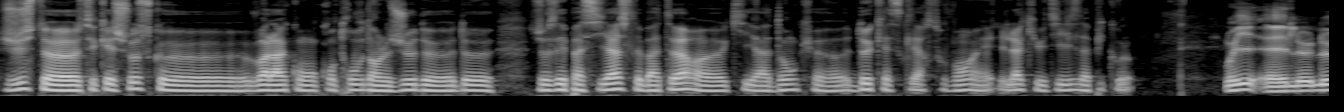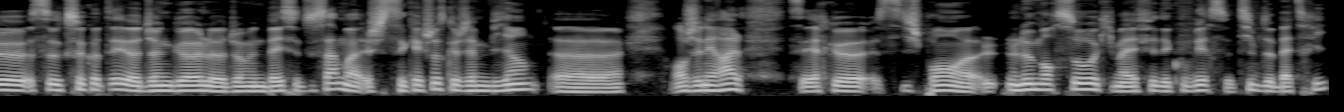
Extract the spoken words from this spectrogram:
Juste, euh, c'est quelque chose que voilà qu'on trouve dans le jeu de, José Pasillas, le batteur, euh, qui a donc deux caisses claires souvent, et, là qui utilise la piccolo. Oui, et le, le ce, côté euh, jungle, euh, drum and bass et tout ça, moi, c'est quelque chose que j'aime bien euh, en général. C'est-à-dire que si je prends euh, le morceau qui m'avait fait découvrir ce type de batterie,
